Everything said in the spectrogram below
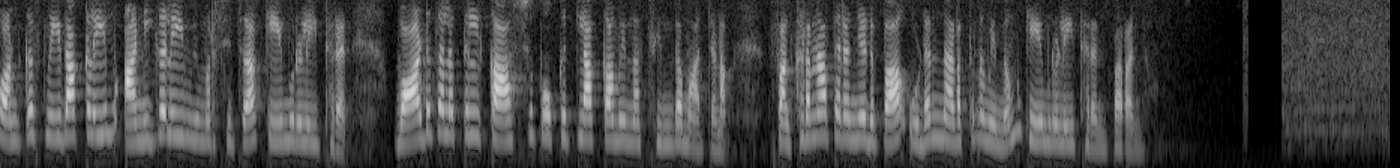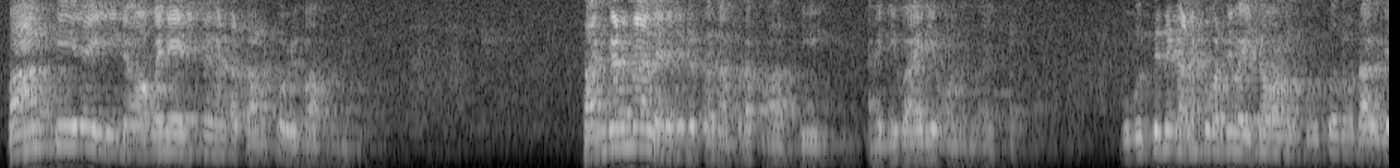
കോൺഗ്രസ് നേതാക്കളെയും അണികളെയും വിമർശിച്ച കെ മുരളീധരൻ. വാർഡ് തലത്തിൽ കാശ് പോക്കറ്റിലാക്കാമെന്ന ചിന്ത മാറ്റണം. സംഘടനാ തെരഞ്ഞെടുപ്പ് ഉടൻ നടത്തണമെന്നും കെ മുരളീധരൻ പറഞ്ഞു. പാർട്ടിയിലെ ഈ നോമിനേഷനുകളുടെ തർക്കം ഒഴിവാക്കണം. സംഘടനാ തെരഞ്ഞെടുപ്പ് നമ്മുടെ പാർട്ടി അനിവാര്യമാണെന്ന് അഭിപ്രായം. ബൂത്തിന് കണക്ക് പറഞ്ഞ് പൈസ വാങ്ങും. ബൂത്തൊന്നും ഉണ്ടാവില്ല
